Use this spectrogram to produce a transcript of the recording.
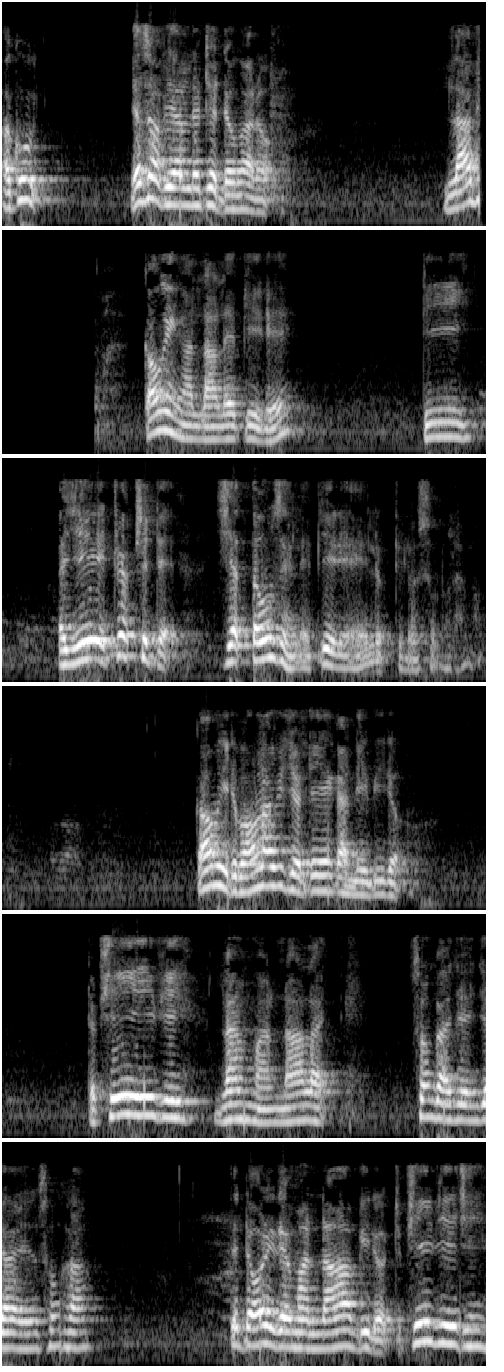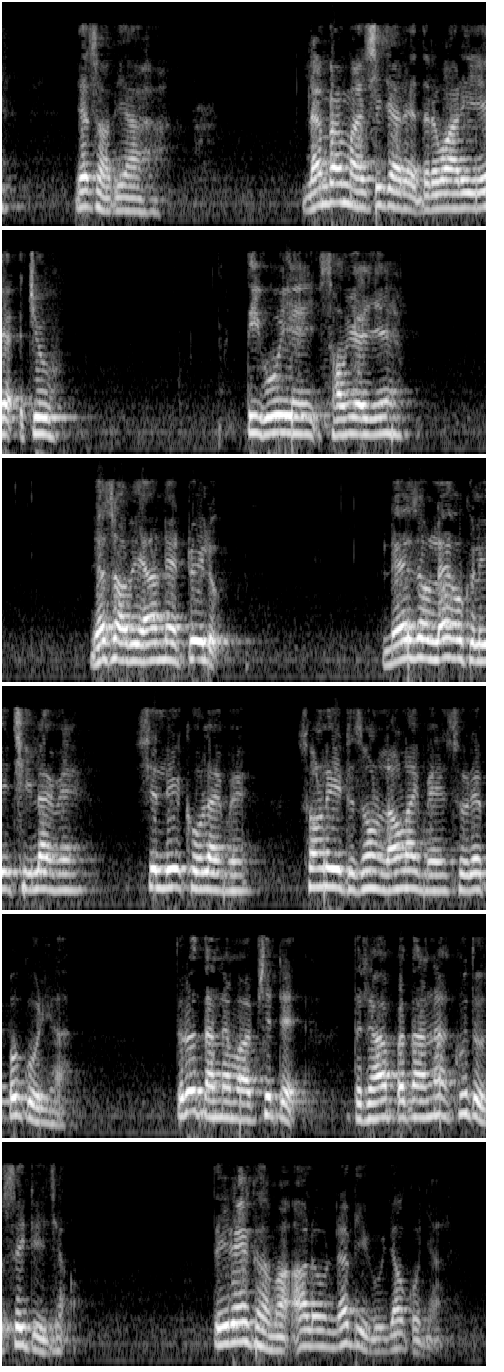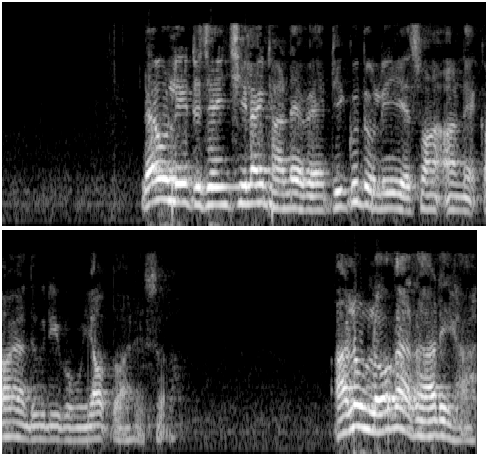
အခုရသော်ဘုရားလက်ထက်တုန်းကတော့လာ ကောင်းကင်ကလာလဲပြည့်တယ်ဒီအရေးအတွက်ဖြစ်တဲ့ရက်30လဲပြည့်တယ်လို့ဒီလိုဆိုလိုတာပေါ့ကောင်းပြီတပေါင်းလာပြီးကျတရက်ကနေပြီးတော့တဖြည်းဖြည်းလမ်းမှနားလိုက်ဆုံးခါချိန်ကြရင်ဆုံးခါတစ်တော်တွေထဲမှာနားပြီးတော့တဖြည်းဖြည်းချင်းမြတ်စွာဘုရားဟာလမ်းပန်းမှာရှိကြတဲ့တရားဝါတွေရဲ့အကျိုး တည်ဖို့ရင်ဆောင်ရွက်ရင်မြတ်စွာဘုရားနဲ့တွေ့လို့အ ਨੇ ဆုံးလက်ဥက္ကလေးခြိလိုက်မယ်ရှစ်လေးခိုးလိုက်မယ်ဆွန်းလေးတစ်စွန်းလောင်းလိုက်မယ်ဆိုတဲ့ပုဂ္ဂိုလ်တွေဟာသူတို့တဏ္ဍာမှာဖြစ်တဲ့တရားပတနာကုသိုလ်စိတ်တွေကြောင့်တည်တဲ့အခါမှာအလုံးနတ်ပြည်ကိုရောက်ကုန်ကြတယ်လက်ဦးလေးတစ်ချိန်ခြိလိုက်တာနဲ့ပဲဒီကုသိုလ်လေးရဲ့စွမ်းအားနဲ့ကောင်းရသူဒီဘုံရောက်သွားတယ်ဆိုတော့ အလုံးလောကသားတွေဟာ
